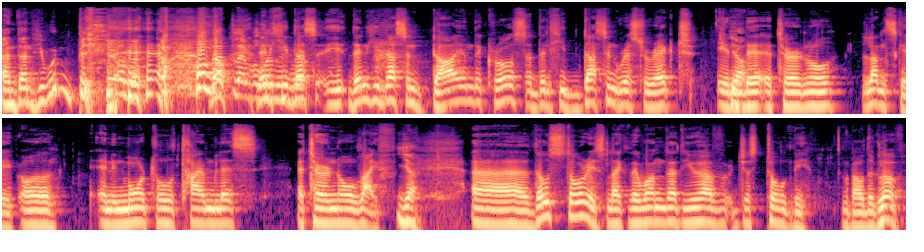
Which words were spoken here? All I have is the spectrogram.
and then he wouldn't be on, the- on that level then he does. He, then he doesn't die on the cross, and then he doesn't resurrect in Yeah. the eternal landscape or an immortal, timeless, eternal life. Yeah, Uh, those stories, like the one that you have just told me about the glove,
